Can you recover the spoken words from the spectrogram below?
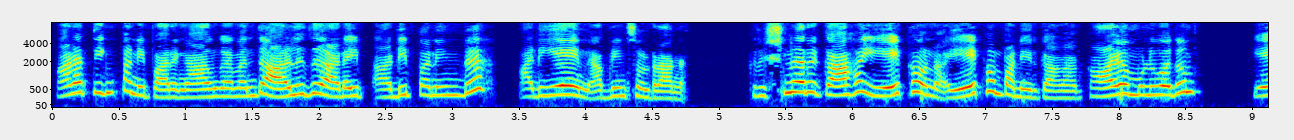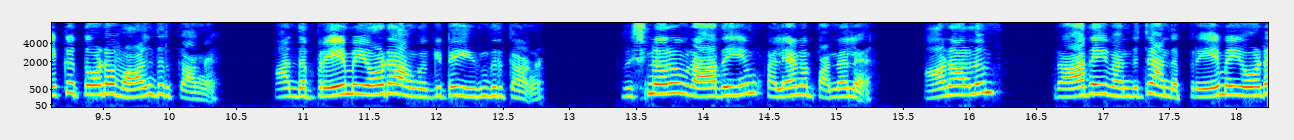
ஆனா திங்க் பண்ணி பாருங்க. அவங்க வந்து அழுது அடை அடிபணிந்து அடியேன் அப்படின்னு சொல்றாங்க. கிருஷ்ணருக்காக ஏக்கம் ஏக்கம் பண்ணியிருக்காங்க. காலம் முழுவதும் ஏக்கத்தோட வாழ்ந்திருக்காங்க. அந்த பிரேமையோட அவங்க கிட்ட இருந்திருக்காங்க. கிருஷ்ணரும் ராதையும் கல்யாணம் பண்ணல. ஆனாலும் ராதை வந்துட்டு அந்த பிரேமையோட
